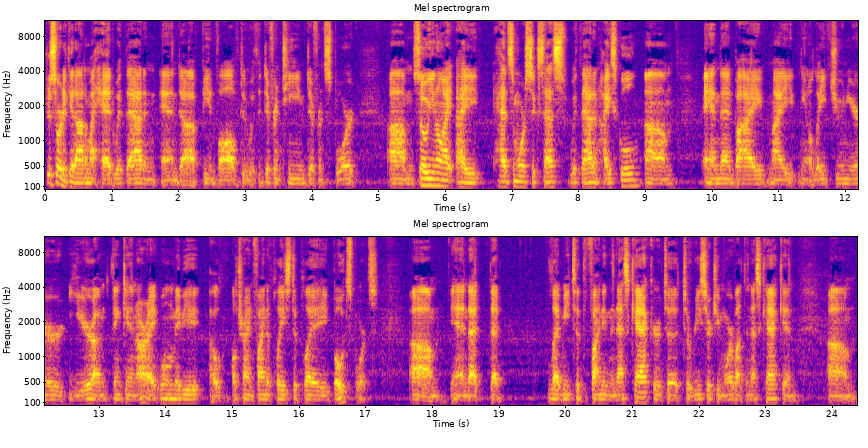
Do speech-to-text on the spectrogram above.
just sort of get out of my head with that and and uh, be involved with a different team, different sport. Um, so you know, I, I, had some more success with that in high school. Um, and then by my you know late junior year, I'm thinking, all right, well maybe I'll I'll try and find a place to play both sports, um, and that that led me to finding the NESCAC or to to researching more about the NESCAC and um,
